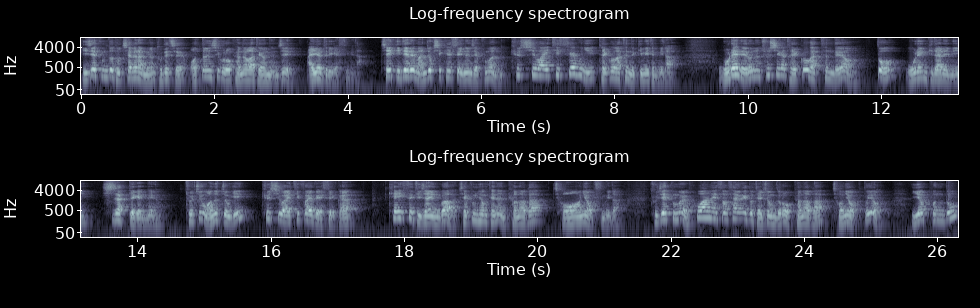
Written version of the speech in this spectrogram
이 제품도 도착을 하면 도대체 어떤 식으로 변화가 되었는지 알려드리겠습니다. 제 기대를 만족시킬 수 있는 제품은 QCY T7이 될 것 같은 느낌이 듭니다. 올해 내로는 출시가 될 것 같은데요. 또 오랜 기다림이 시작되겠네요. 둘 중 어느 쪽이 QCY T5S일까요? 케이스 디자인과 제품 형태는 변화가 전혀 없습니다. 두 제품을 호환해서 사용해도 될 정도로 변화가 전혀 없고요. 이어폰도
